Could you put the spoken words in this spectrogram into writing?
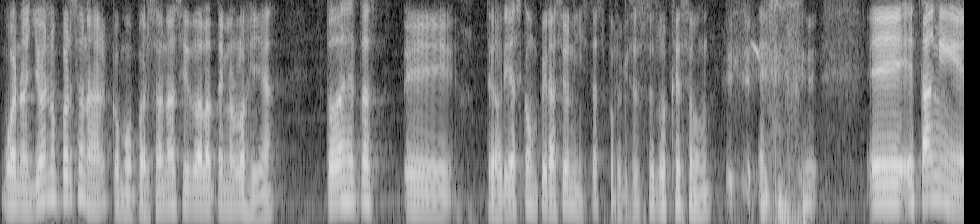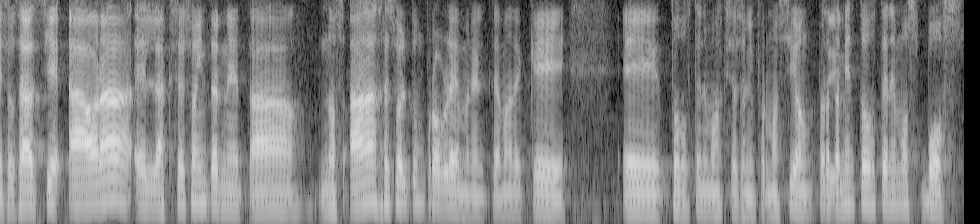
Bueno, yo en lo personal, como persona sido a la tecnología, todas estas eh, teorías conspiracionistas, porque eso es lo que son, eh, están en eso. O sea, si ahora el acceso a Internet ha- nos ha resuelto un problema en el tema de que eh, todos tenemos acceso a la información, pero Sí. también todos tenemos voz.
